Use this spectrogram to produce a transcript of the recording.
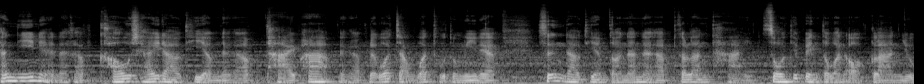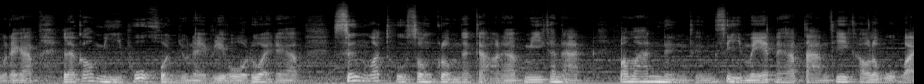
ทั้งนี้เนี่ยนะครับเขาใช้ดาวเทียมนะครับถ่ายภาพนะครับหรือว่าจับวัตถุตรงนี้นะครับซึ่งดาวเทียมตอนนั้นนะครับกำลังถ่ายโซนที่เป็นตะวันออกกลางอยู่นะครับแล้วก็มีผู้คนอยู่ในวิดีโอด้วยนะครับ ซึ่งวัตถุทรงกลมดังกล่าวนะครับมีขนาดประมาณ 1-4 เมตรนะครับตามที่เขาระบุไว้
